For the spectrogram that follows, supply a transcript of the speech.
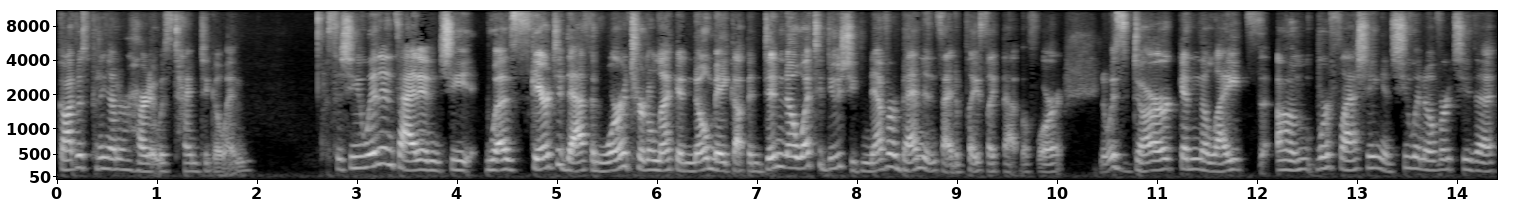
god was putting on her heart it was time to go in so she went inside and she was scared to death and wore a turtleneck and no makeup and didn't know what to do. She'd never been inside a place like that before. And it was dark and the lights um, were flashing. And she went over to the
